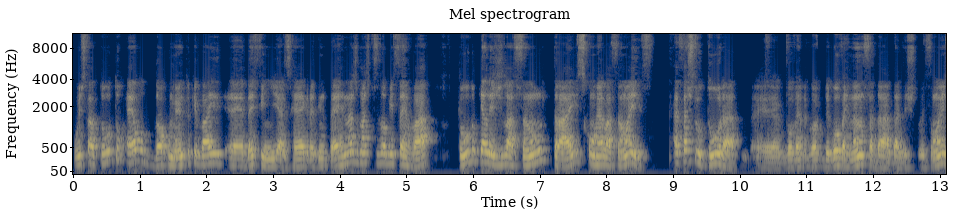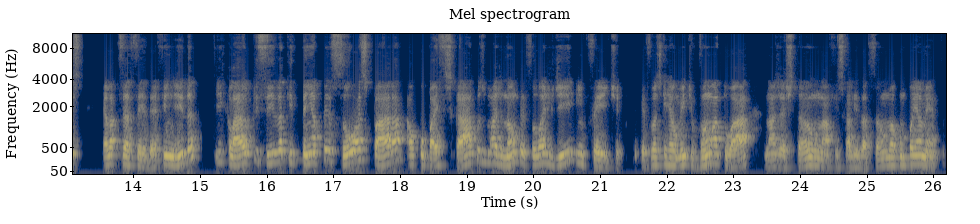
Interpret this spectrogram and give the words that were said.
O estatuto é o documento que vai é, definir as regras internas, mas precisa observar tudo que a legislação traz com relação a isso essa estrutura é, de governança da, das instituições, ela precisa ser definida e, claro, precisa que tenha pessoas para ocupar esses cargos, mas não pessoas de enfeite, pessoas que realmente vão atuar na gestão, na fiscalização, no acompanhamento.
